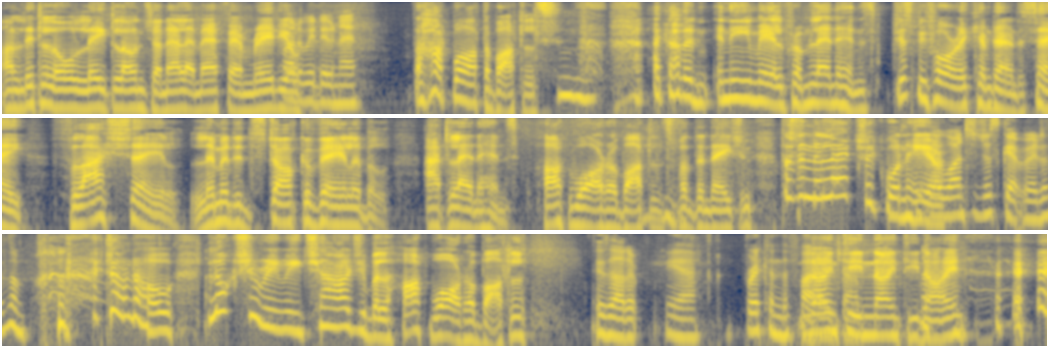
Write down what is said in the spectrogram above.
on little old late lunch on LMFM radio What do we do now? The hot water bottles. I got an, an email from Lenihan's just before I came down to say flash sale, limited stock available at Lenihan's. Hot water bottles for the nation. There's an electric one Do here. they want to just get rid of them? I don't know. Luxury rechargeable hot water bottle. Is that it? Yeah. Brick in the fire. 1999.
